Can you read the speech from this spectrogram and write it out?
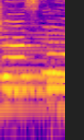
Just.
